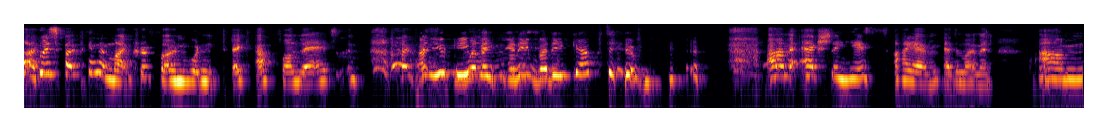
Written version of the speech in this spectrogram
I was hoping the microphone wouldn't pick up on that. Are you keeping anybody captive? um, actually, yes, I am at the moment. Um,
